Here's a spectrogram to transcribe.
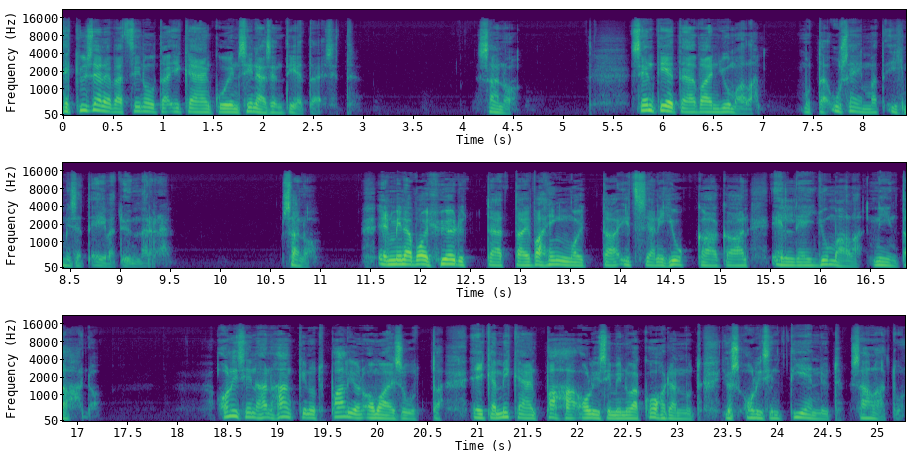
He kyselevät sinulta ikään kuin sinä sen tietäisit. Sano. Sen tietää vain Jumala, mutta useimmat ihmiset eivät ymmärrä. Sano. En minä voi hyödyttää tai vahingoittaa itseäni hiukkaakaan, ellei Jumala niin tahdo. Olisinhan hankkinut paljon omaisuutta, eikä mikään paha olisi minua kohdannut, jos olisin tiennyt salatun.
